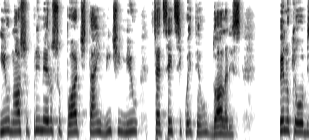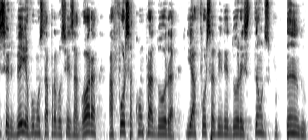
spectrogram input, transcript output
e o nosso primeiro suporte está em 20.751 dólares. Pelo que eu observei, eu vou mostrar para vocês agora, a força compradora e a força vendedora estão disputando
